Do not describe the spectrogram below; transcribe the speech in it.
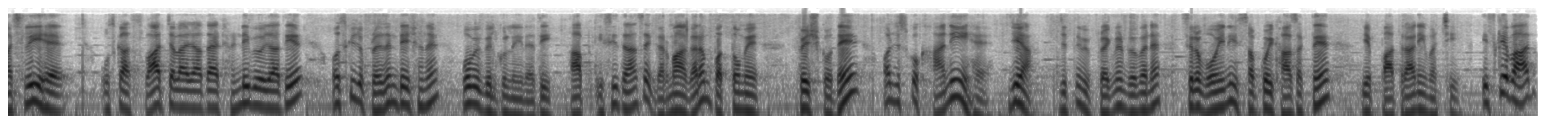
मछली है, उसका स्वाद चला जाता है, ठंडी भी हो जाती है, उसकी जो प्रेजेंटेशन है, वो भी बिल्कुल नहीं रहती। आप इसी तरह से गर्मा गर्म पत्तों में फ़िश को दें और जिसको खानी है। जी हाँ जितने भी प्रेग्नेंट वुमेन है, सिर्फ़ वो ही नहीं सबको ही खा सकते हैं। ये पात्रानी मच्छी। इसके बाद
